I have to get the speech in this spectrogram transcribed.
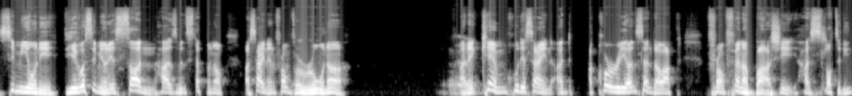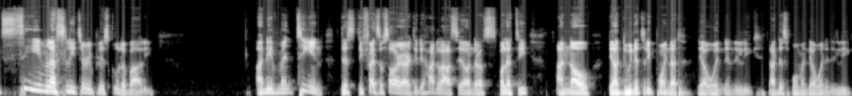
Simeone, Diego Simeone's son, has been stepping up. A signing from Verona. And then Kim, who they signed, a, a Korean centre back from Fenerbahce, has slotted in seamlessly to replace Koulibaly. And they've maintained this defensive solidarity they had last year under Spalletti, and now they are doing it to the point that they are winning the league. At this moment, they are winning the league.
